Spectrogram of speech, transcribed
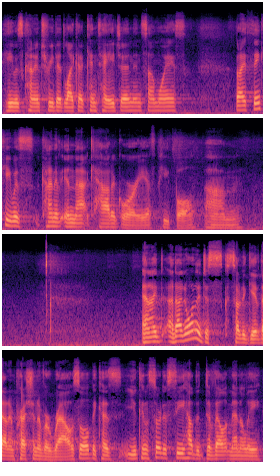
He was kind of treated like a contagion in some ways. But I think he was kind of in that category of people. Um, and I, and I don't want to just sort of give that impression of arousal because you can sort of see how the developmentally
